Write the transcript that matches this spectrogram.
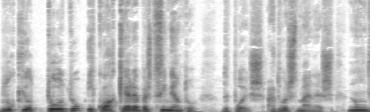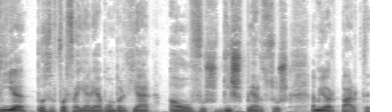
bloqueou todo e qualquer abastecimento. Depois, há duas semanas, num dia, pôs a Força Aérea a bombardear alvos dispersos, a maior parte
